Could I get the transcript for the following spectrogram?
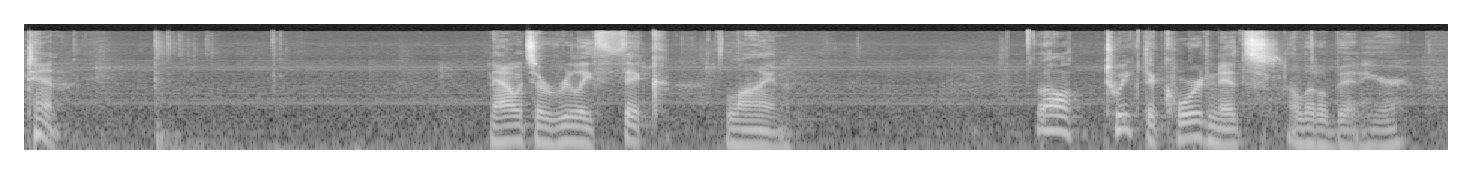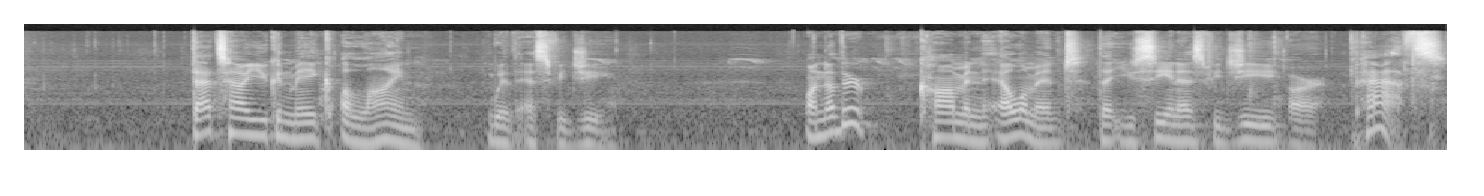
10. Now it's a really thick line. Well, I'll tweak the coordinates a little bit here. That's how you can make a line with SVG. Another common element that you see in SVG are paths.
